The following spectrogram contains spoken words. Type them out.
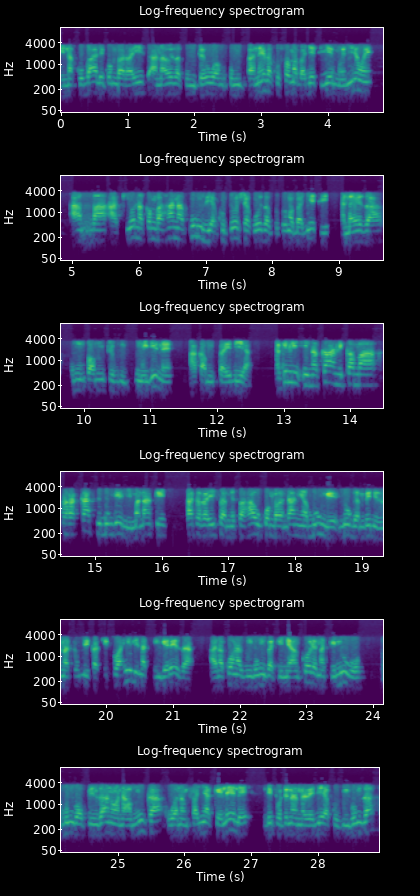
inakubali kwamba rais anaweza kumteua kum, anaweza kusoma bajeti yeye mwenyewe ama akiona kwamba hana pumzi ya kutosha kuweza kusoma bajeti anaweza kumpa mtu mwingine akamsaidia. Lakini inakaa ni kama sarakasi bungeni, manake hata rais amesahau kwamba ndani ya bunge lugha mbili zinatumika, Kiswahili na Kiingereza. Anakuwa anazungumza Kinyankole na Kiluo, wabunge wa upinzani wanaamuka, wanamfanyia kelele, ndipo tena anarejea kuzungumza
